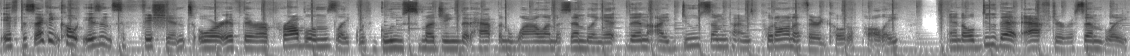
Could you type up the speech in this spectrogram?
If the second coat isn't sufficient, or if there are problems like with glue smudging that happen while I'm assembling it, then I do sometimes put on a third coat of poly, and I'll do that after assembly.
